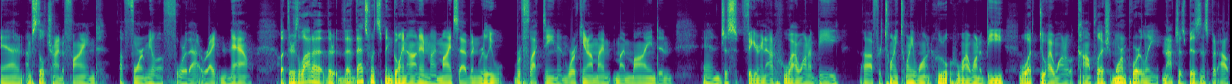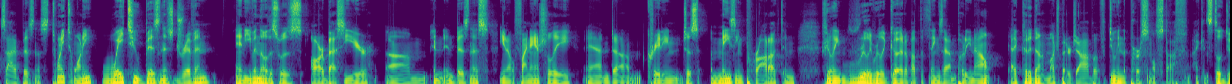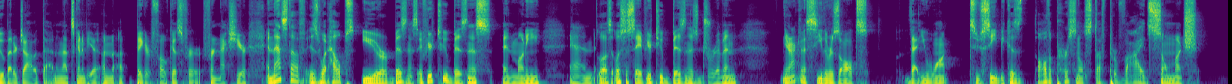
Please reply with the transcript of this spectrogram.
And I'm still trying to find a formula for that right now. But there's a lot of there, that's what's been going on in my mindset. I've been really reflecting and working on my my mind and and just figuring out who I want to be uh, for 2021 who, who i want to be what do i want to accomplish? More importantly not just business but outside of business. 2020 way too business driven. And even though this was our best year um, in, in business you know financially and um, creating just amazing product and feeling really really good about the things that i'm putting out I could have done a much better job of doing the personal stuff. I can still do a better job at that, and that's going to be a, a, bigger focus for for next year. And that stuff is what helps your business. If you're too business and money, and let's let's just say if you're too business driven, you're not going to see the results that you want to see because all the personal stuff provides so much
